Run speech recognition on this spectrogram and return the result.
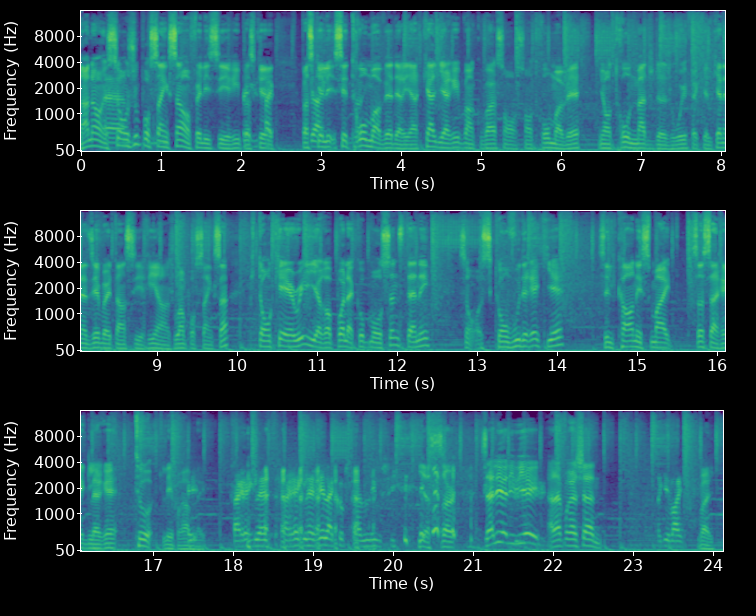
Ah non, si Euh, on joue pour 500, on fait les séries parce que, parce que c'est trop mauvais derrière. Calgary et Vancouver sont, sont trop mauvais. Ils ont trop de matchs de jouer. Fait que le Canadien va être en série en jouant pour 500. Puis ton carry, il n'y aura pas la Coupe Molson cette année. Ce qu'on voudrait qu'il y ait, c'est le Conn Smite. Ça, ça réglerait tous les problèmes. Ça, réglerait, ça réglerait la Coupe Stanley aussi. Yes, sir. Salut Olivier. À la prochaine. OK, bye. Bye.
